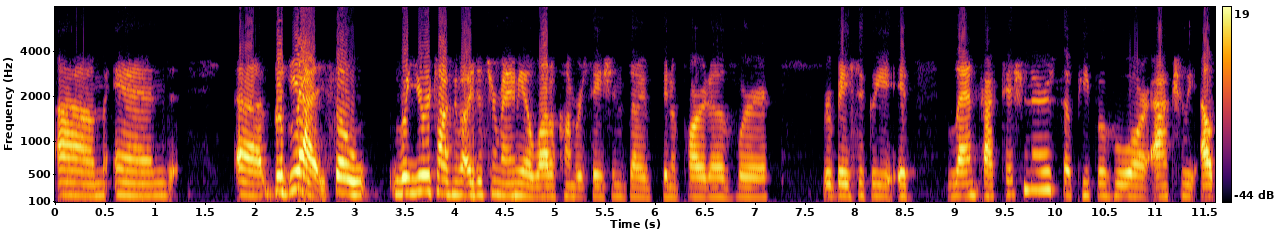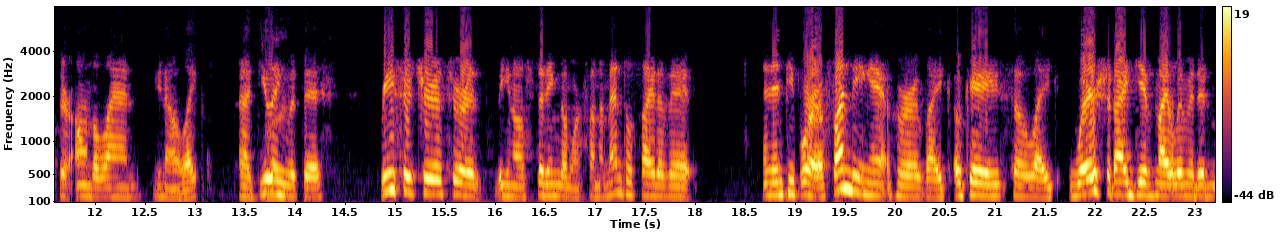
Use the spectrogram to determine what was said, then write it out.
Um, and uh, but yeah, so what you were talking about, it just reminded me of a lot of conversations that I've been a part of where where basically it's land practitioners, so people who are actually out there on the land, you know, like uh, dealing Right. with this, researchers who are, you know, studying the more fundamental side of it, and then people are funding it who are like, okay, so like, where should I give my limited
